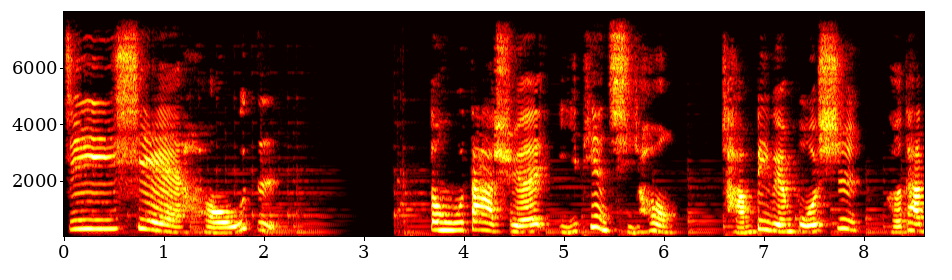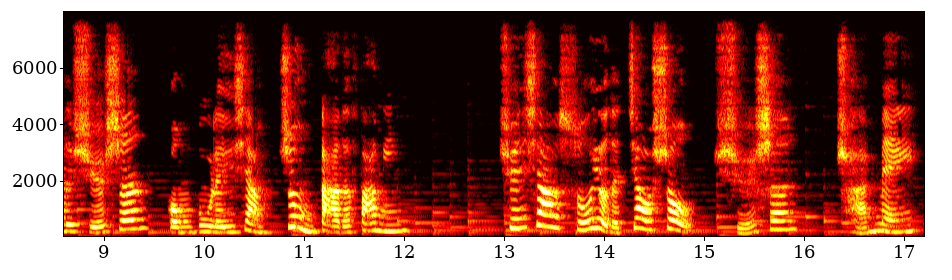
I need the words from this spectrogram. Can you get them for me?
机械猴子，动物大学一片起哄。长臂猿博士和他的学生公布了一项重大的发明。全校所有的教授、学生、传媒。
